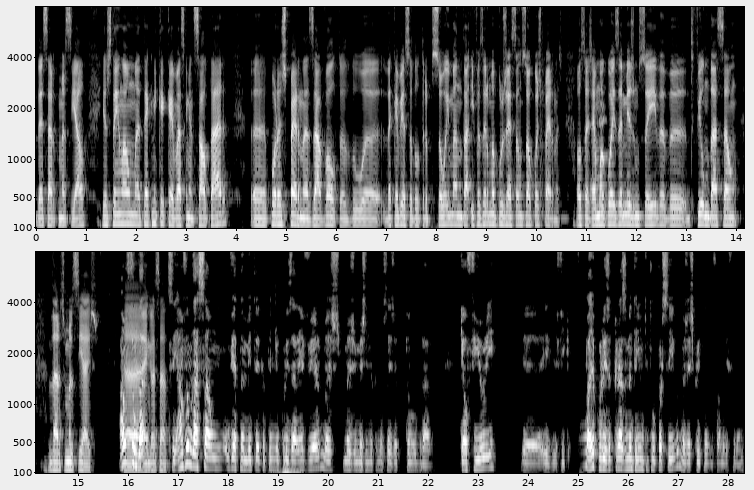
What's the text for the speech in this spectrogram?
dessa arte marcial, eles têm lá uma técnica que é basicamente saltar, eh, pôr as pernas à volta do, eh, da cabeça de outra pessoa e, mandar, e fazer uma projeção só com as pernas. Ou seja, é uma coisa mesmo saída de, de filme de ação de artes marciais. Há um, Ah, filme de, é engraçado. Sim, há um filme de ação vietnamita que eu tenho curiosidade em ver, mas, mas imagino que não seja tão elaborado. Que é o Fury. eh, e fica, olha, curiosa- curiosamente tem um título parecido, mas é escrito de forma diferente.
